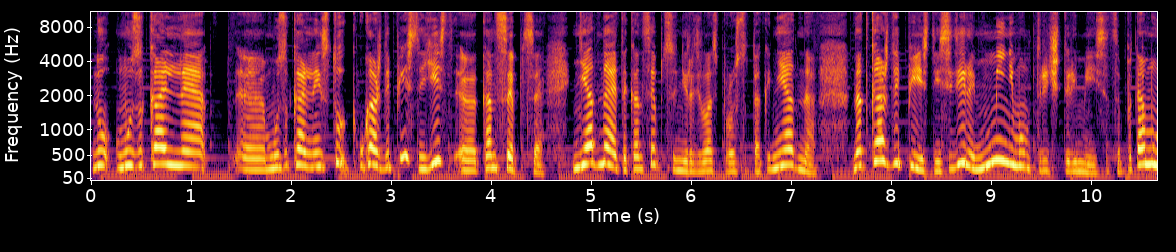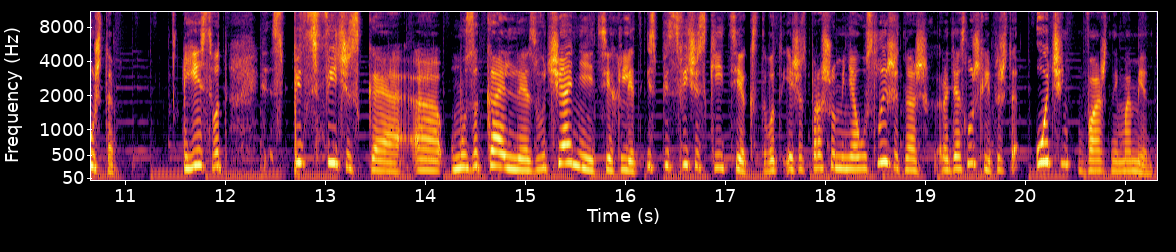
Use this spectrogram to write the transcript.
ну, музыкальная э, музыкальная история. У каждой песни есть э, концепция. Ни одна эта концепция не родилась просто так. Ни одна. Над каждой песней сидели минимум 3-4 месяца, потому что есть вот специфическое э, музыкальное звучание тех лет и специфические тексты. Вот я сейчас прошу меня услышать, наших радиослушателей, потому что это очень важный момент.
